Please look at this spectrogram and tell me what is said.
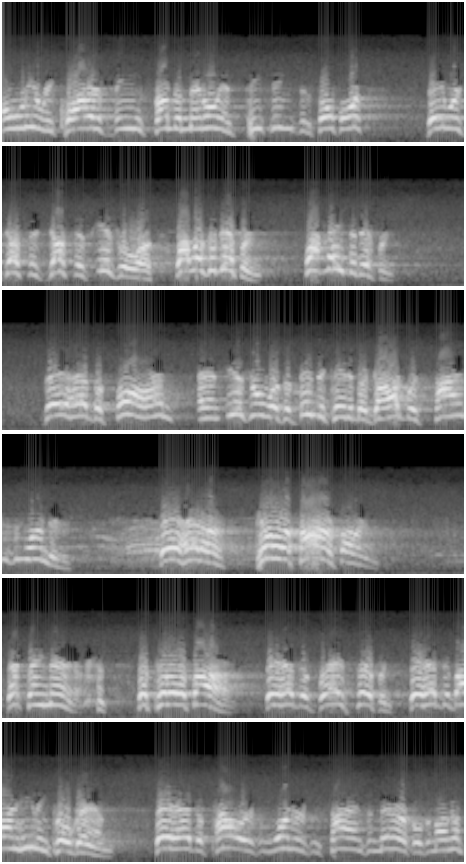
only requires being fundamental in teachings and so forth, they were just as just as Israel was. What was the difference? What made the difference? They had the farm, and Israel was vindicated by God with signs and wonders. They had a pillar of fire following them. That thing there, the pillar of fire. They had the brass serpent. They had divine healing programs. They had the powers and wonders and signs and miracles among them.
